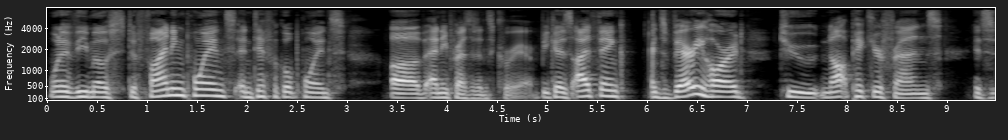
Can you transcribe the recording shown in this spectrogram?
one of the most defining points and difficult points of any president's career because I think it's very hard to not pick your friends. It's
